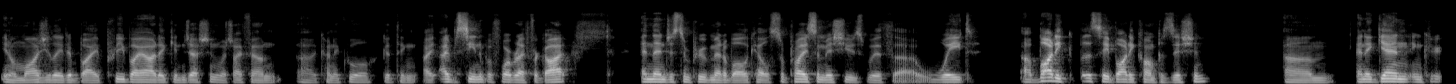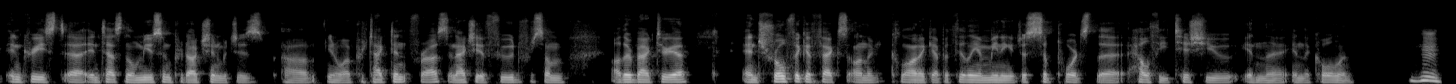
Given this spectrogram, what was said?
you know modulated by prebiotic ingestion which i found uh, kind of cool good thing. I, i've seen it before but i forgot. And then just improve metabolic health. So probably some issues with uh, weight uh, body let's say body composition. Um, and again inc- increased uh, intestinal mucin production which is uh, you know a protectant for us and actually a food for some other bacteria. And trophic effects on the colonic epithelium meaning it just supports the healthy tissue in the in the colon. Mhm.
